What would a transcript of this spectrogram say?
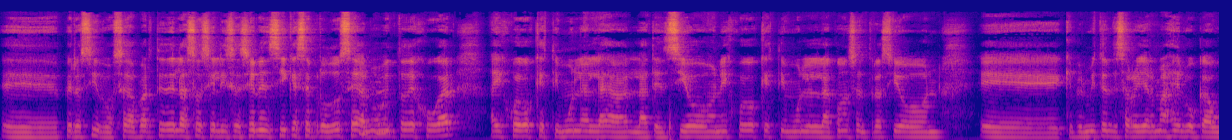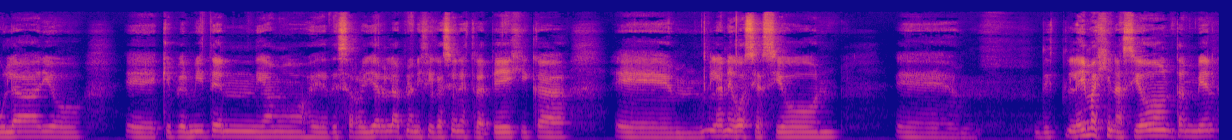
pero sí, pues, o sea, aparte de la socialización en sí que se produce al momento de jugar, hay juegos que estimulan la, la atención, hay juegos que estimulan la concentración, que permiten desarrollar más el vocabulario. Eh, que permiten, digamos, eh, desarrollar la planificación estratégica, eh, la negociación, la imaginación también,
